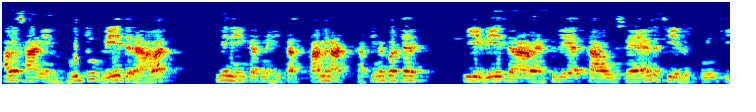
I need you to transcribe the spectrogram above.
අවසානයේ හුදු වේදනාවක් මෙනෙහි කරන හිතත් පමණක් දකින්නකොට මේ වේදනාව ඇතුළේ යතා වූ සෑම සියලු කුංචි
